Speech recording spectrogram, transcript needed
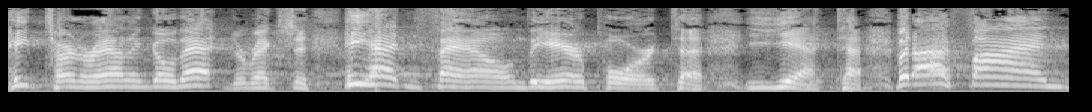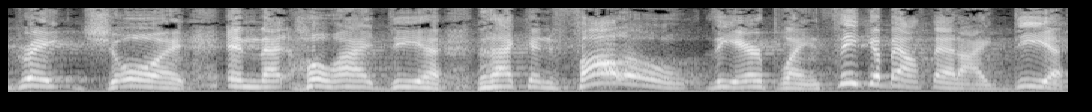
he'd turn around and go that direction. He hadn't found the airport yet. But I find great joy in that whole idea that I can follow the airplane. Think about that idea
